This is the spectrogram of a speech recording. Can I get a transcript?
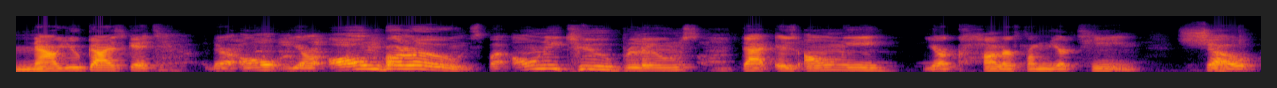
Now you guys get their own your own balloons, but only two balloons. That is only your color from your team. So,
